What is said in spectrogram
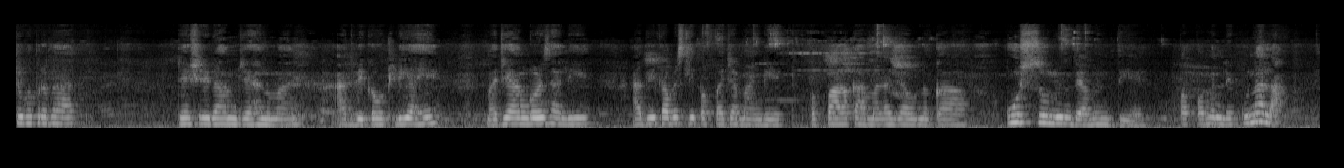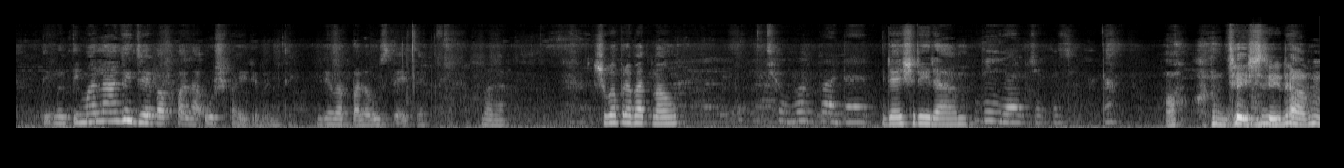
शुभप्रभात जय श्रीराम जय हनुमान. आद्विका उठली आहे. माझी आंघोळ झाली. आद्विका बसली पप्पाच्या मांडीत पप्पा कामाला जाऊ नका. ऊस सोलून द्या म्हणतीये. पप्पा म्हणले कुणाला? ती म्हणती मला आणि जय बाप्पाला ऊस पाहिजे म्हणते. जय बाप्पाला ऊस द्यायचे बघा. शुभप्रभात माऊ. जय श्रीराम. हो, जय श्रीराम.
